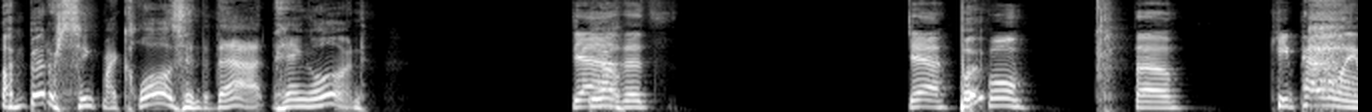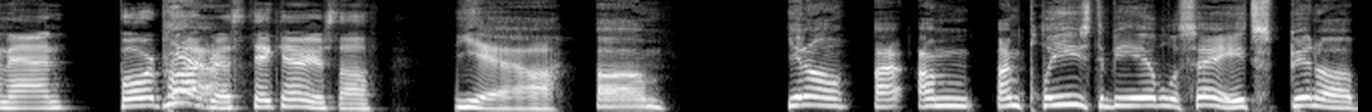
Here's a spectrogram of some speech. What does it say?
I better sink my claws into that. Hang on. Yeah, Yeah. that's yeah, But- cool. So keep pedaling, man. Forward Yeah. progress. Take care of yourself. Yeah. Um, you know, I, I'm I'm pleased to be able to say it's been a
